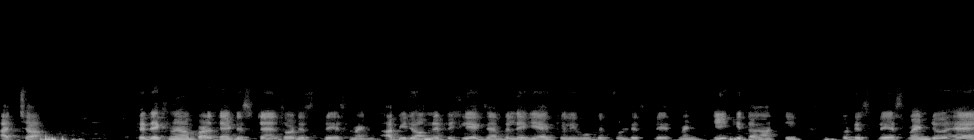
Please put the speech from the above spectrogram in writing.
अच्छा। फिजिक्स में हम पढ़ते हैं डिस्टेंस और डिस्प्लेसमेंट। अभी जो हमने पिछली एग्जांपल लेगी एक्चुअली वो बिल्कुल डिस्प्लेसमेंट ही की तरह थी। तो डिस्प्लेसमेंट जो है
